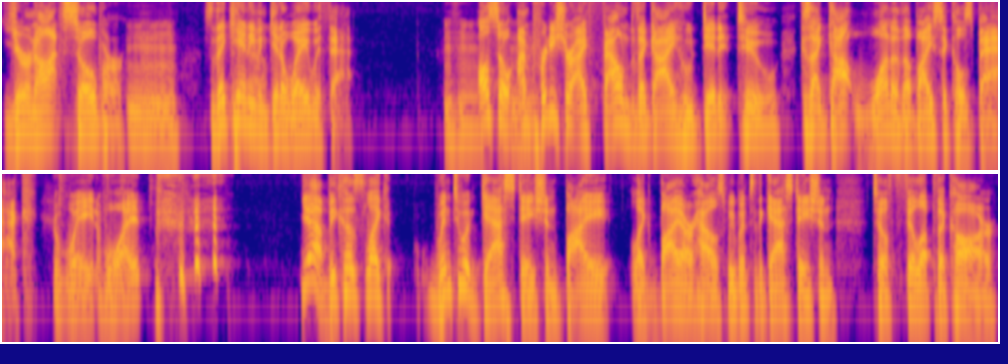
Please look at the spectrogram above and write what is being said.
you're not sober. Mm-hmm. So they can't even get away with that. Mm-hmm. Also, I'm mm-hmm. pretty sure I found the guy who did it too, because I got one of the bicycles back. Wait, what? Yeah, because like went to a gas station by like by our house. We went to the gas station to fill up the car.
